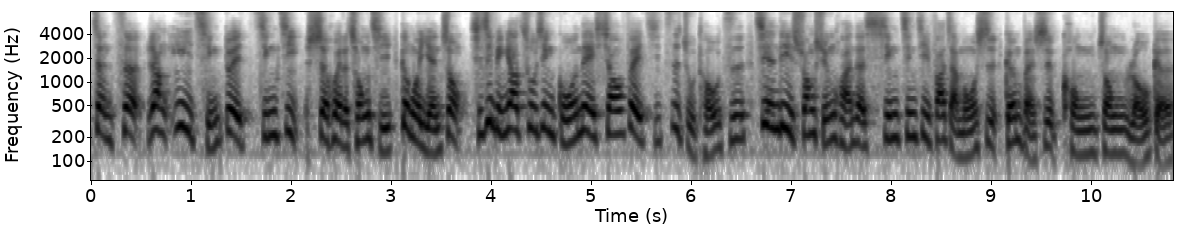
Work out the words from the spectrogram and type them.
政策让疫情对经济社会的冲击更为严重。习近平要促进国内消费及自主投资，建立双循环的新经济发展模式，根本是空中楼阁。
